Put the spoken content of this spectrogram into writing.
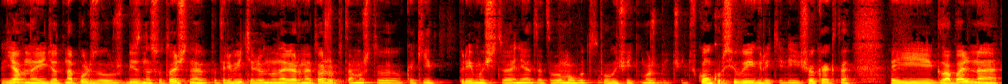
явно идет на пользу уж бизнесу точно, потребителям, ну, наверное, тоже, потому что какие преимущества они от этого могут получить, может быть, что-нибудь в конкурсе выиграть или еще как-то. И глобально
